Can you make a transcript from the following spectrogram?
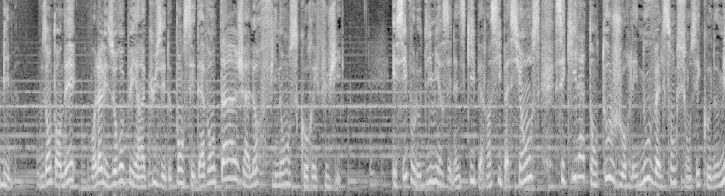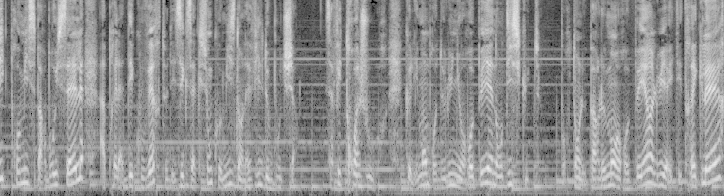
Bim. Vous entendez, voilà les Européens accusés de penser davantage à leurs finances qu'aux réfugiés. Et si Volodymyr Zelensky perd ainsi patience, c'est qu'il attend toujours les nouvelles sanctions économiques promises par Bruxelles après la découverte des exactions commises dans la ville de Boutcha. Ça fait trois jours que les membres de l'Union européenne en discutent. Pourtant, le Parlement européen, lui, a été très clair.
